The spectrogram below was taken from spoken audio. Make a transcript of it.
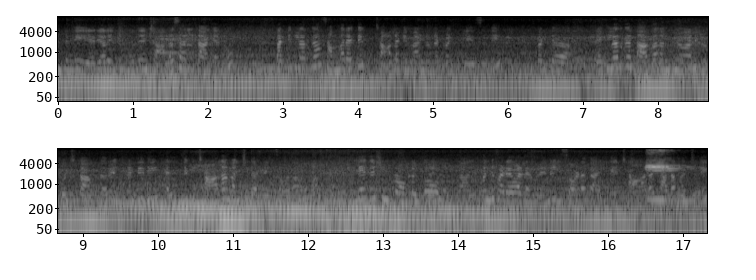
ఉంటుంది ఈ ఏరియాలో. ఇంతకు ముందు నేను చాలాసార్లు తాగాను. పర్టికులర్గా సమ్మర్ అయితే చాలా డిమాండ్ ఉన్నటువంటి ప్లేస్ ఇది. బట్ రెగ్యులర్గా తాగాలనుకునే వాళ్ళు ఇక్కడికి వచ్చి తాగుతారు. ఎందుకంటే ఇది హెల్త్కి చాలా మంచిదండి ఈ సోడా వల్ల. ఇండైజేషన్ ప్రాబ్లంతో ఇబ్బంది పడే వాళ్ళు ఎవరైనా ఈ సోడా తాగితే చాలా చాలా మంచిది.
